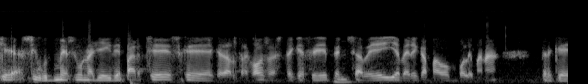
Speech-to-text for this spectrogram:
que ha sigut més una llei de parxes que, que d'altra cosa. Es té que fer, pensar bé i a veure cap a on volem anar, perquè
